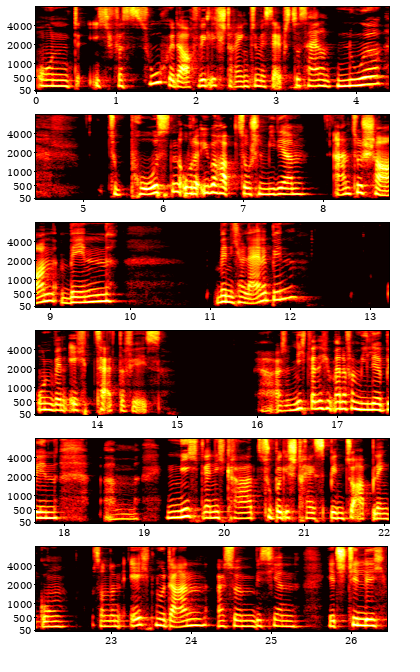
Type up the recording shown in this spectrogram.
und ich versuche da auch wirklich streng zu mir selbst zu sein und nur zu posten oder überhaupt Social Media anzuschauen, wenn, wenn ich alleine bin und wenn echt Zeit dafür ist. Ja, also nicht, wenn ich mit meiner Familie bin, ähm, nicht, wenn ich gerade super gestresst bin zur Ablenkung, sondern echt nur dann, also ein bisschen jetzt chillig,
